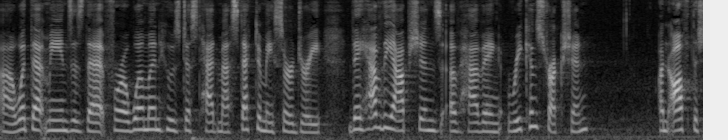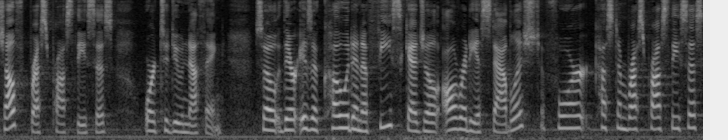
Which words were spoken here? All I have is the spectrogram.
Uh, what that means is that for a woman who's just had mastectomy surgery, they have the options of having reconstruction, an off the shelf breast prosthesis, or to do nothing. So there is a code and a fee schedule already established for custom breast prosthesis,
